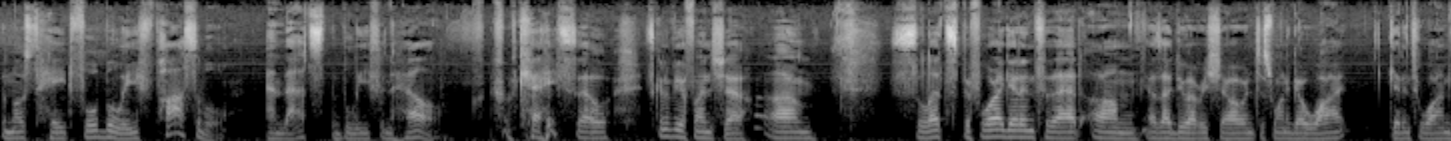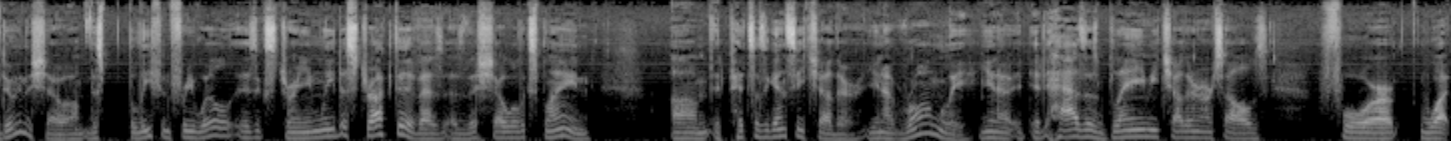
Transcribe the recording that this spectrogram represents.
the most hateful belief possible, and that's the belief in hell. okay, so it's going to be a fun show. Um, so let's, before I get into that, um, as I do every show, and just want to go why, get into why I'm doing the show. Um, this belief in free will is extremely destructive, as, as this show will explain. Um, it pits us against each other, you know, wrongly. You know, it, it has us blame each other and ourselves for what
